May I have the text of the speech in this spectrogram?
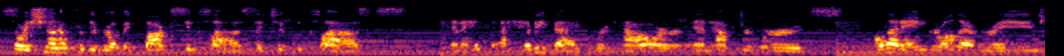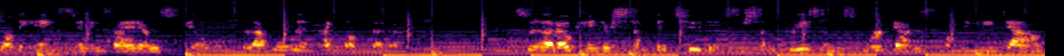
So I showed up for the aerobic boxing class. I took the class and I hit that heavy bag for an hour. And afterwards, all that anger, all that rage, all the angst and anxiety I was feeling for that moment, I felt better. So that okay, there's something to this. There's some reason this workout is calming me down.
